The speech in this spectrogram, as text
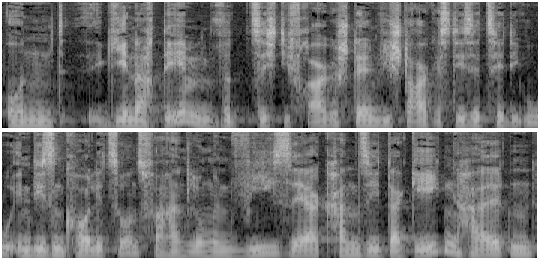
Und je nachdem wird sich die Frage stellen, wie stark ist diese CDU in diesen Koalitionsverhandlungen? Wie sehr kann sie dagegenhalten,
